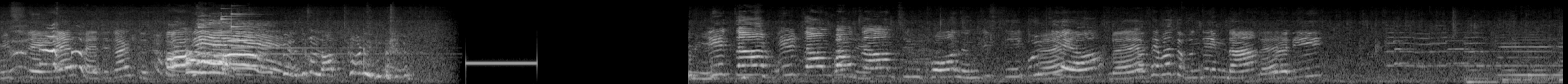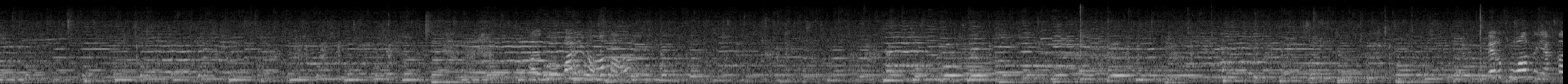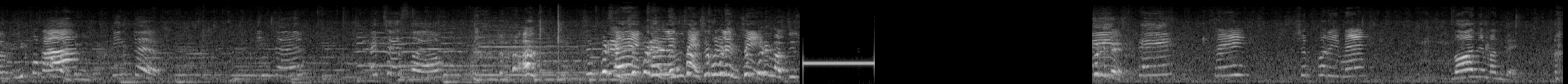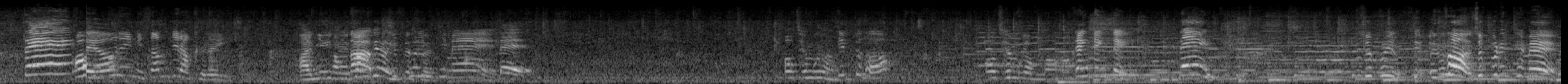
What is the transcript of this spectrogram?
미스 A의 배드걸 굿 아, 예! 이걸 낫걸인데. 1점, 1점, 0점. 지금 권은지 씨 꼴찌예요. 네. 자, 세 번째 문제입니다. 네. 레디? 내가 좋아하는 약간 힙합 자, 하나 있는데. 힌트. 힌트. 해체했어요. 슈프림, 에이, 슈프림, 쿨리피, 은선, 슈프림, 쿨리피. 슈프림 맞지? 슈프림에. 세희 세희 슈프림의 너 아니면 돼 땡! 아, 슈프림이 쌈디랑 그레이 아니지, 정답 슈프림. 팀의 네. 아, 제목이 안 나. 팁도 더. 아, 제목이 안 나. 땡땡땡. 땡! 슈프림, 팀- 은선, 슈프림 팀의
